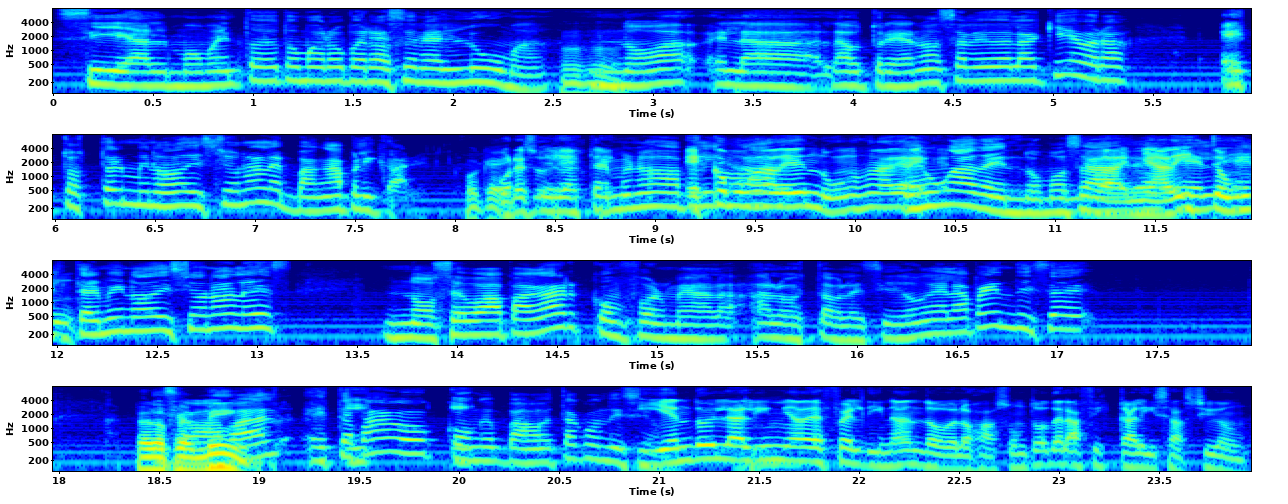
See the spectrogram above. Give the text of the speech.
si al momento de tomar operaciones Luma no la, autoridad no ha salido de la quiebra, estos términos adicionales van a aplicar. Por eso los términos es como un adendum. es un adendum. O sea, el, término adicional es no se va a pagar conforme a, a lo establecido en el apéndice pero Fermín. este pago con, bajo esta condición. Yendo en la línea de Ferdinando de los asuntos de la fiscalización,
